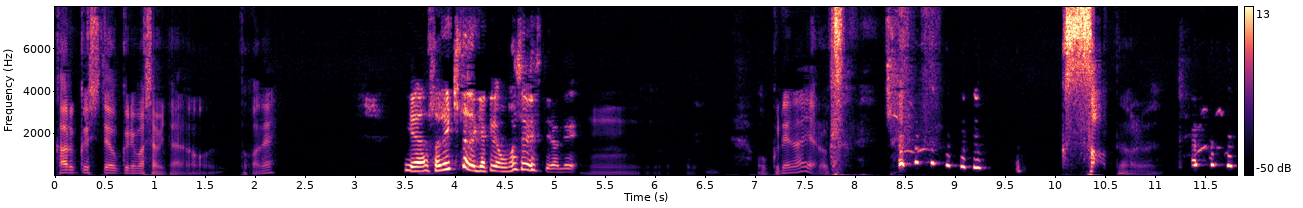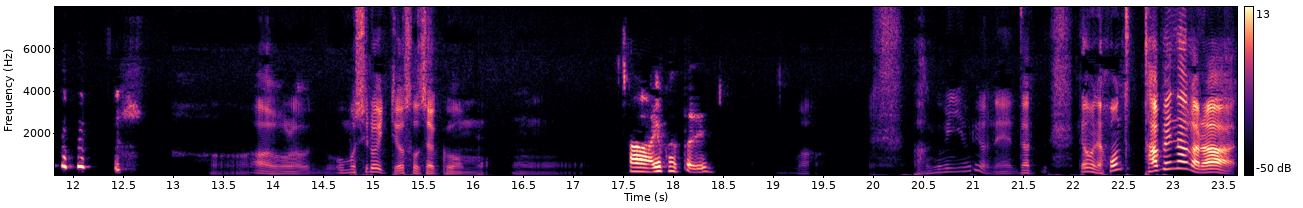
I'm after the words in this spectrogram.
軽くして送りましたみたいなのとかね。いや、それ来たら逆に面白いですけどね。うん。送れないやろ、くそってなるよね。ああ、ほら、面白いってよ、咀嚼音も。うん。ああ、よかったです。まあ、番組によるよね。だ、でもね、ほんと食べながら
